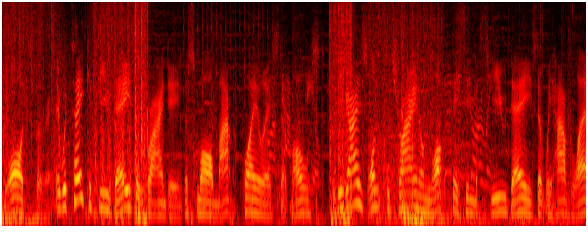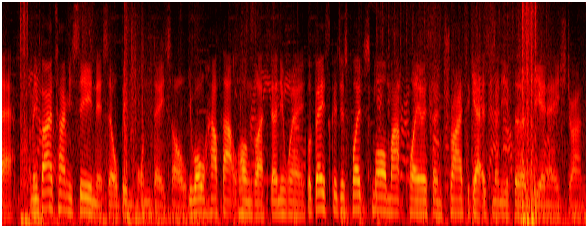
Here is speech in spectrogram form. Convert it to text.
rewards for it, it would take a few days of grinding the small map playlist at most. If you guys want to try and unlock this in the few days that we have left, I mean by the time you're seeing this it'll be Monday so you won't have that long left anyway, but basically just play the small map playlist and try to get as many of the DNA strands.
